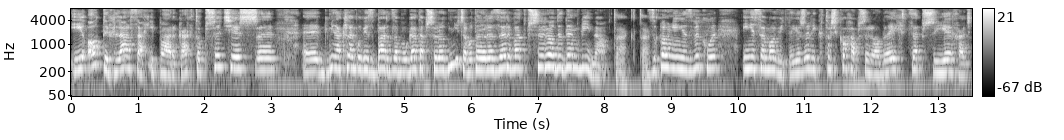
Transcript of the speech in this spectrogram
i o tych lasach i parkach, to przecież e, e, gmina Klępów jest bardzo bogata przyrodniczo, bo ten rezerwat przyrody Dębina. Tak, tak. Zupełnie niezwykły i niesamowity. Jeżeli ktoś kocha przyrodę i chce przyjechać,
